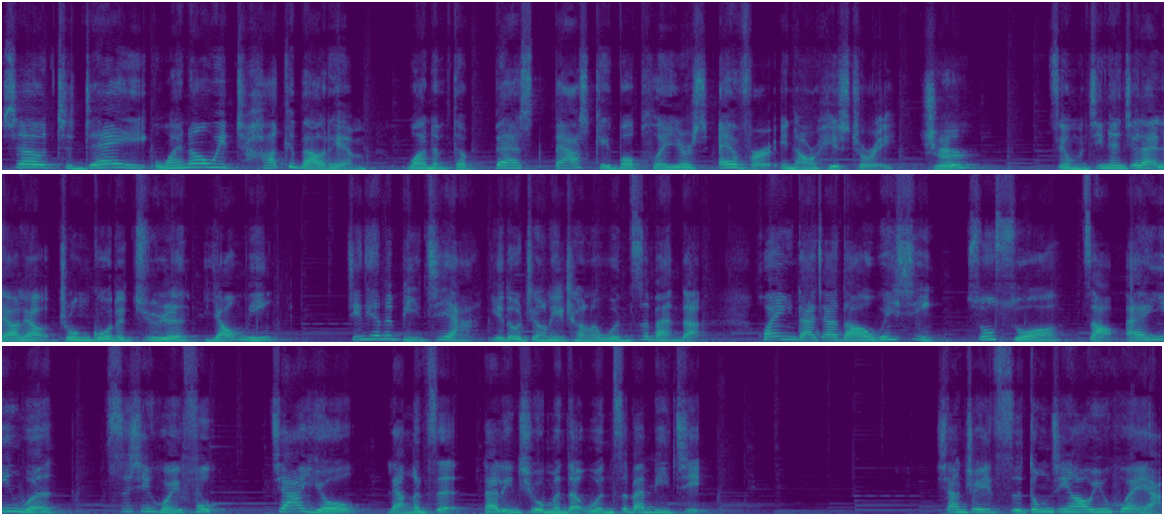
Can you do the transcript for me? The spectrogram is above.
So today, why not we talk about him, one of the best basketball players ever in our history? Sure. 所以，我们今天就来聊聊中国的巨人姚明。 今天的笔记啊，也都整理成了文字版的，欢迎大家到微信搜索“早安英文”，私信回复“加油”两个字来领取我们的文字版笔记。像这一次东京奥运会呀，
